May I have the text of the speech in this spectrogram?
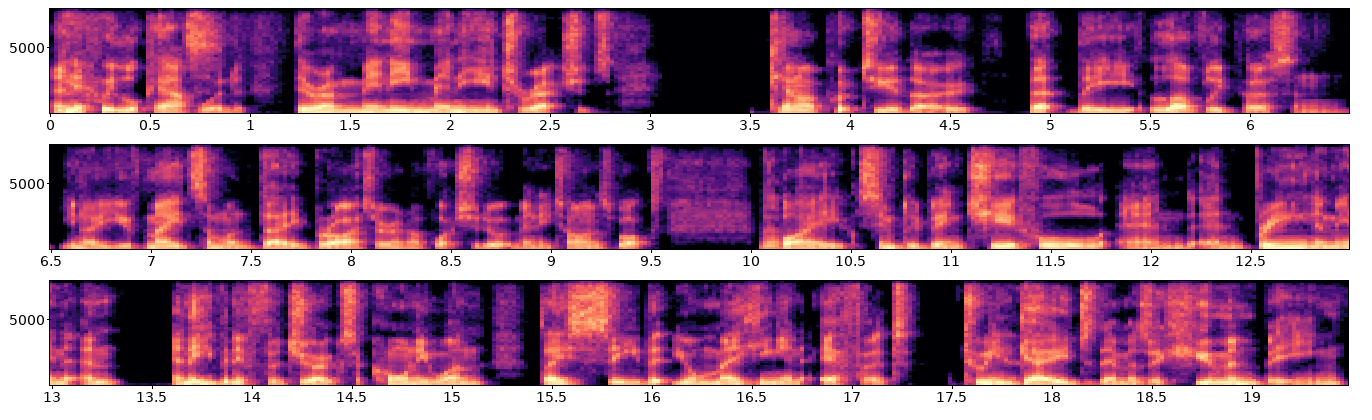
And Yeah, if we look outward, there are many, many interactions. Can I put to you, though, that the lovely person, you know, you've made someone's day brighter, and I've watched you do it many times, Box, No, by simply being cheerful and and bringing them in. And and even if the joke's a corny one, they see that you're making an effort to Yes. engage them as a human being,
